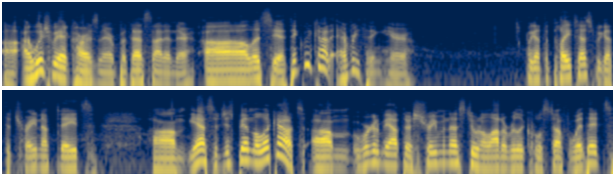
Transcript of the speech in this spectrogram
Uh, I wish we had cars in there, but that's not in there. Uh, let's see. I think we got everything here. We got the playtest. We got the terrain updates. Um, yeah, so just be on the lookout. Um, we're going to be out there streaming this, doing a lot of really cool stuff with it.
